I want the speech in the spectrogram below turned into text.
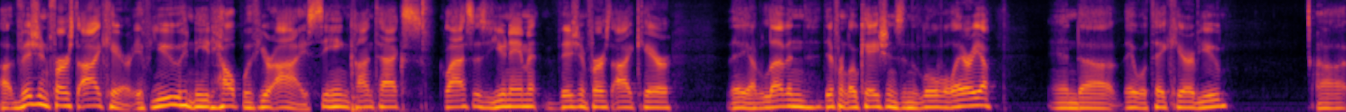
Uh, Vision First Eye Care. If you need help with your eyes, seeing contacts, glasses, you name it, Vision First Eye Care. They have 11 different locations in the Louisville area, and uh, they will take care of you uh,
